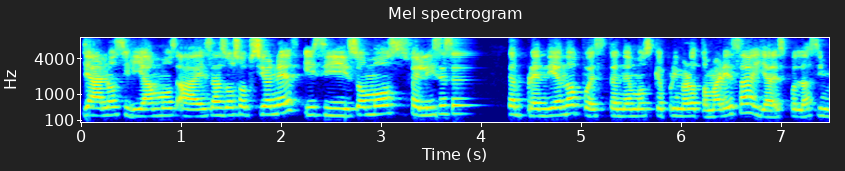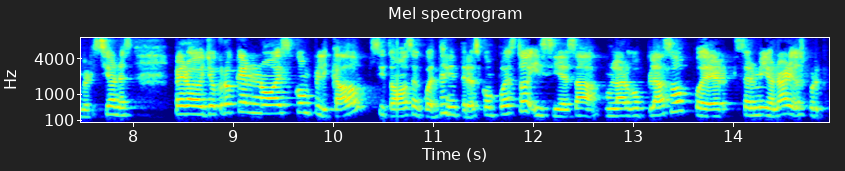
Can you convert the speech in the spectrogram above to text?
ya nos iríamos a esas dos opciones y si somos felices emprendiendo, pues tenemos que primero tomar esa y ya después las inversiones. Pero yo creo que no es complicado si tomamos en cuenta el interés compuesto y si es a un largo plazo poder ser millonarios, porque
